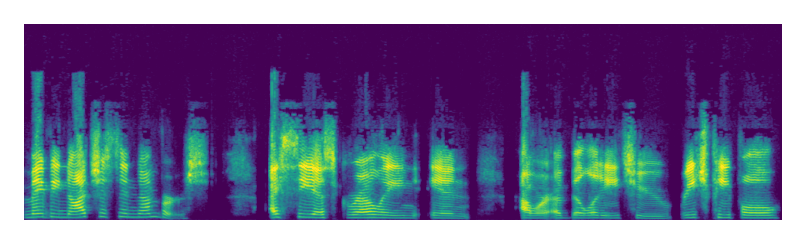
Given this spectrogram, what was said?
maybe not just in numbers. I see us growing in our ability to reach people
